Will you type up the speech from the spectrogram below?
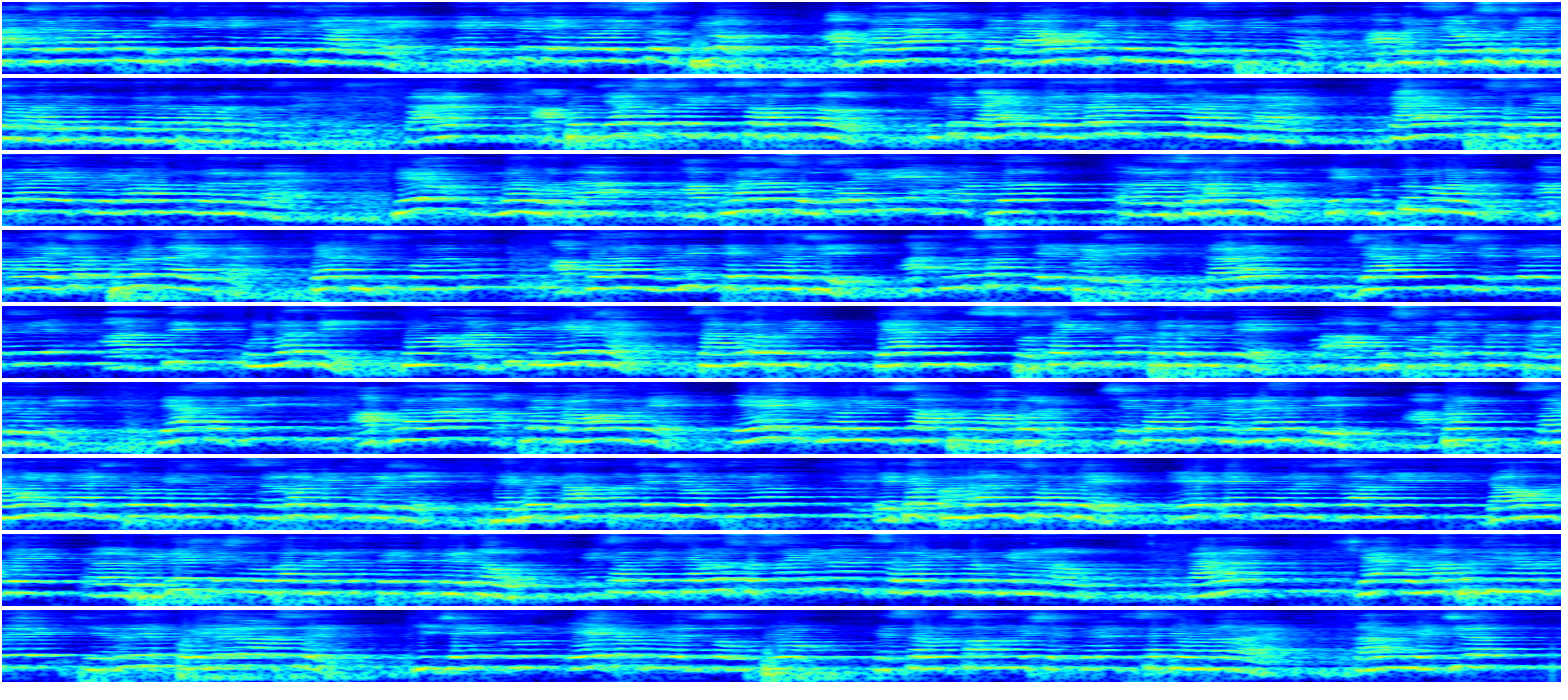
आज जगात आपण डिजिटल टेक्नॉलॉजी आलेले आहे. त्या डिजिटल टेक्नॉलॉजीचा उपयोग आपल्याला आपल्या गावामध्ये करून घ्यायचा प्रयत्न आपण सेवा सोसायटीच्या माध्यमातून करणं फार महत्वाचं आहे. कारण आपण ज्या सोसायटीचे सभासद आहोत तिथे कायम कर्जदार म्हणूनच राहणार काय? कायम आपण सोसायटीला एक वेगळा म्हणून बनणार काय? ते न होता आपल्याला सोसायटी आणि आपलं सभासद हे कुटुंब म्हणून आपल्याला याच्यापुढे जायचं आहे. त्या दृष्टिकोनातून आपल्याला नवीन टेक्नॉलॉजी आत्मसात केली पाहिजे. कारण ज्यावेळी शेतकऱ्याची आर्थिक उन्नती किंवा आर्थिक नियोजन चांगलं होईल त्याच वेळी सोसायटीची पण प्रगती होते व आपली स्वतःची पण प्रगती होते. त्यासाठी आपल्याला आपल्या गावामध्ये ए टेक्नॉलॉजीचा आपण वापर शेतामध्ये करण्यासाठी आपण सर्वांनी काळजीपूर्वक याच्यामध्ये सहभाग घेतला पाहिजे. हेरले ग्रामपंचायतच्या वतीनं येत्या पंधरा दिवसामध्ये ए टेक्नॉलॉजीचा आम्ही गावामध्ये अं, वेगळं स्टेशन उभा करण्याचा प्रयत्न करीत आहोत. याच्यामध्ये सर्व सोसायटीना आम्ही सहभागी करून घेणार आहोत. कारण या कोल्हापूर जिल्ह्यामध्ये हे पहिलं गाव असेल की जेणेकरून ए टेक्नॉलॉजीचा उपयोग हे सर्वसामान्य शेतकऱ्यांसाठी होणार आहे. कारण याची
